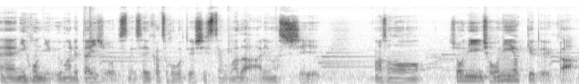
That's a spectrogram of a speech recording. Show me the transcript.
えー、日本に生まれた以上ですね生活保護というシステムまだありますし、まあ、その承認承認欲求というか、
